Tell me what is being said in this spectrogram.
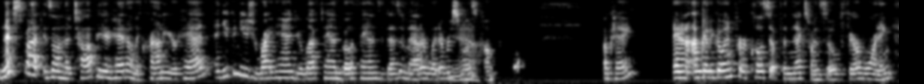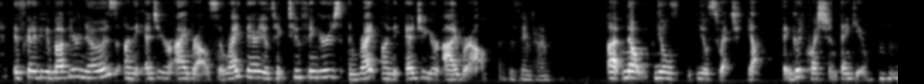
Next spot is on the top of your head, on the crown of your head, and you can use your right hand, your left hand, both hands. It doesn't matter, whatever's yeah. most comfortable. Okay. And I'm going to go in for a close up for the next one. So, fair warning. It's going to be above your nose on the edge of your eyebrow. So, right there, you'll take two fingers and right on the edge of your eyebrow. At the same time? Uh, no, you'll you'll switch. Yeah. Good question. Thank you. Mm-hmm.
